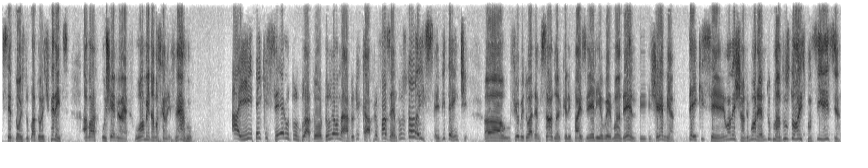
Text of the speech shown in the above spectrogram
ser dois dubladores diferentes. Agora, o gêmeo é o Homem da Máscara de Ferro. Aí tem que ser o dublador do Leonardo DiCaprio fazendo os dois, é evidente. Ah, o filme do Adam Sandler, que ele faz ele e o irmão dele, gêmea, tem que ser o Alexandre Moreno dublando os dois, paciência.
